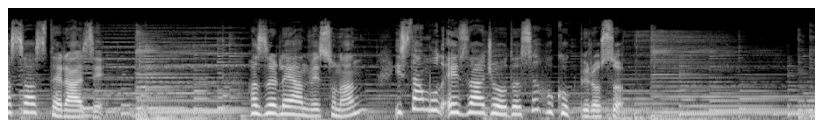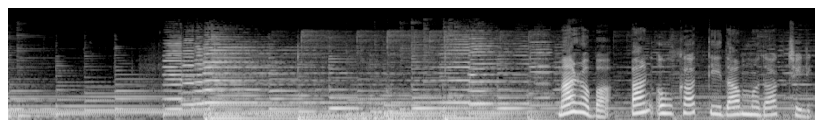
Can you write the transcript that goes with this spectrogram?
Hassas Terazi Hazırlayan ve sunan İstanbul Eczacı Odası Hukuk Bürosu Merhaba, ben avukat Didem Madak Çelik.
